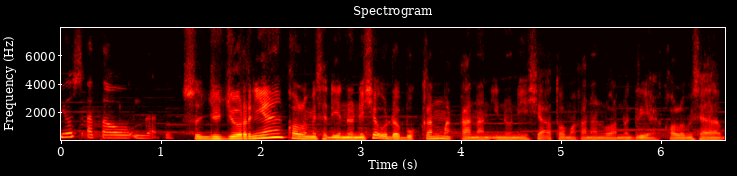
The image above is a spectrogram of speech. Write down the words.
views atau enggak tuh? Sejujurnya kalau misalnya di Indonesia udah bukan makanan Indonesia atau makanan luar negeri ya. Kalau misalnya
